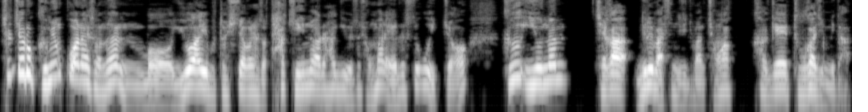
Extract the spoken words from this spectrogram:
실제로 금융권에서는 뭐 UI부터 시작을 해서 다 개인화를 하기 위해서 정말 애를 쓰고 있죠. 그 이유는 제가 늘 말씀드리지만 정확하게 두 가지입니다.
